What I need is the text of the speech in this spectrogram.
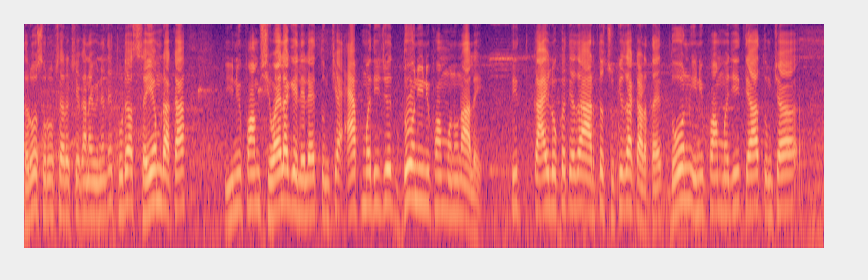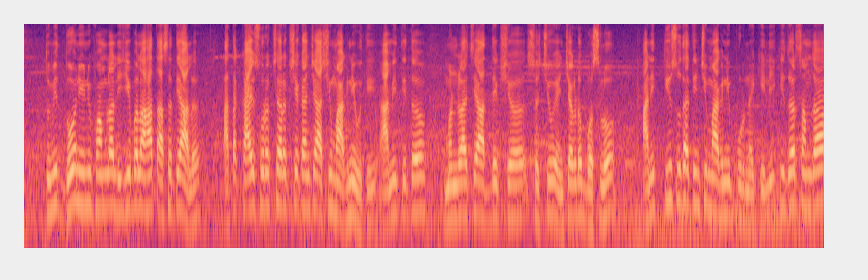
सर्व सुरक्षा रक्षकांना विनंती आहे, थोडा संयम राखा. युनिफॉर्म शिवायला गेलेले आहेत. तुमच्या ॲपमध्ये जे दोन युनिफॉर्म म्हणून आलं आहे ती काय लोक त्याचा अर्थ चुकीचा काढत आहेत दोन युनिफॉर्म म्हणजे त्या तुमच्या तुम्ही दोन युनिफॉर्मला लिजिबल आहात असं ते आलं. आता काय सुरक्षा रक्षकांची अशी मागणी होती? आम्ही तिथं मंडळाचे अध्यक्ष सचिव यांच्याकडं बसलो आणि तीसुद्धा त्यांची मागणी पूर्ण केली की जर समजा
